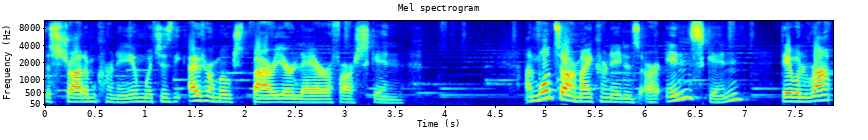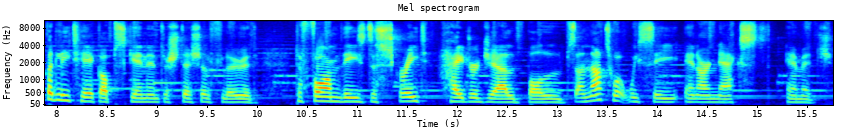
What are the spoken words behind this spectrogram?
the stratum corneum, which is the outermost barrier layer of our skin. And once our microneedles are in skin, they will rapidly take up skin interstitial fluid to form these discrete hydrogel bulbs, and that's what we see in our next image.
